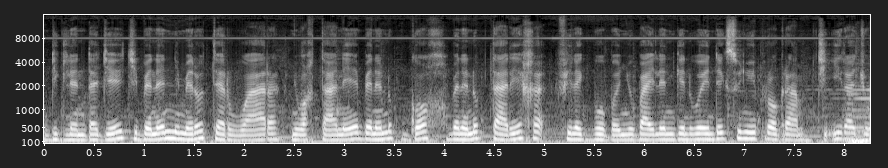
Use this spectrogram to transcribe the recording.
dig leen daje ci beneen numéro terroir ñu waxtaanee beneenub gox beneenub taarix fileeg booba ñu bàyyi leen ngeen wéy ndeg suñuy programme ci i rajo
